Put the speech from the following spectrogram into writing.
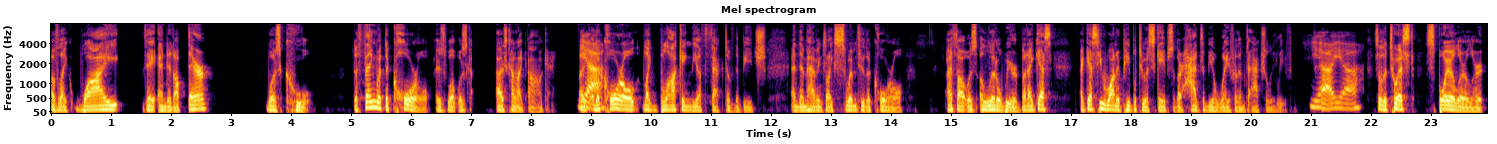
of like why they ended up there was cool. The thing with the coral is what was I was kind of like, oh, okay. Like Yeah. the coral like blocking the effect of the beach and them having to like swim through the coral. I thought was a little weird, but I guess I guess he wanted people to escape, so there had to be a way for them to actually leave. Yeah, yeah. So the twist, spoiler alert,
